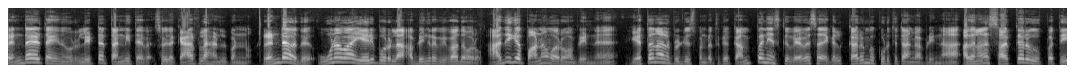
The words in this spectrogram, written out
ரெண்டாயிரத்தி ஐநூறு லிட்டர் தண்ணி தேவை. ஸோ இதை கேர்ஃபுல்லாக ஹேண்டில் பண்ணணும். ரெண்டாவது உணவா எரிபொருளா அப்படிங்கிற விவாதம் வரும். அதிக பணம் வரும் அப்படின்னு எத்தனால் ப்ரொடியூஸ் பண்றதுக்கு கம்பெனிஸ்க்கு விவசாயிகள் கரும்பு கொடுத்துட்டாங்க அப்படின்னா அதனால சர்க்கரை உற்பத்தி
